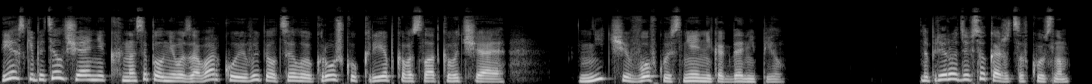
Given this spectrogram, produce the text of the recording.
Я вскипятил чайник, насыпал в него заварку и выпил целую кружку крепкого сладкого чая. Ничего вкуснее никогда не пил. На природе все кажется вкусным.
